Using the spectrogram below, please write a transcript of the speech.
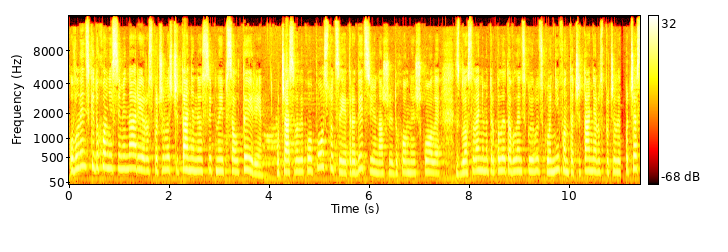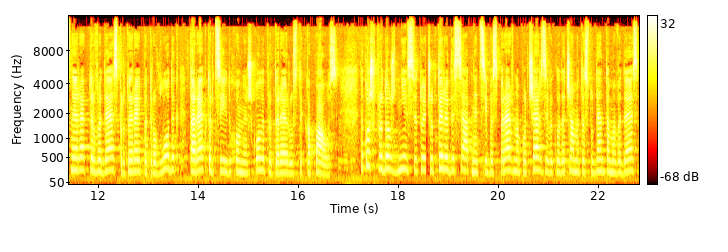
У Волинській духовній семінарії розпочалось читання неосипної псалтирі. У час Великого посту це є традицією нашої духовної школи. З благословення митрополита Волинського і Луцького Ніфонта читання розпочали почесний ректор ВДС протоірей Петро Влодик та ректор цієї духовної школи протоірей Рустик Капаус. Також впродовж днів святої чотиридесятниці безперервно по черзі викладачами та студентами ВДС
